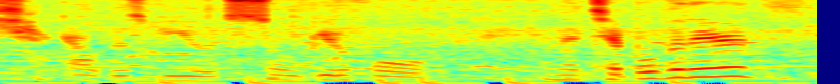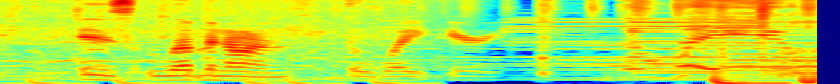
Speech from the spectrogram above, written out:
Check out this view, it's so beautiful. And the tip over there is Lebanon, the white area. The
